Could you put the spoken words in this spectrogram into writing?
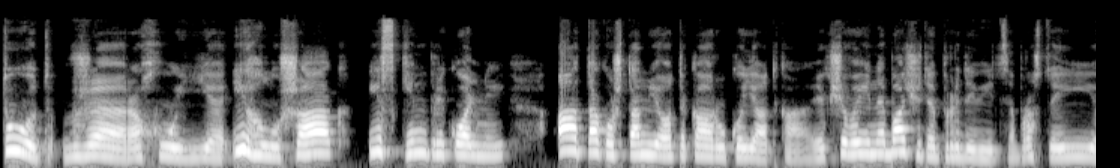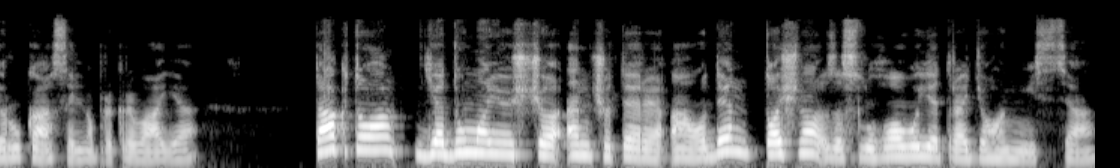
Тут вже рахуй є і глушак, і скін прикольний. А також там є отака рукоятка. Якщо ви її не бачите, придивіться, просто її рука сильно прикриває. Так то, я думаю, що М4А1 точно заслуговує третього місця.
